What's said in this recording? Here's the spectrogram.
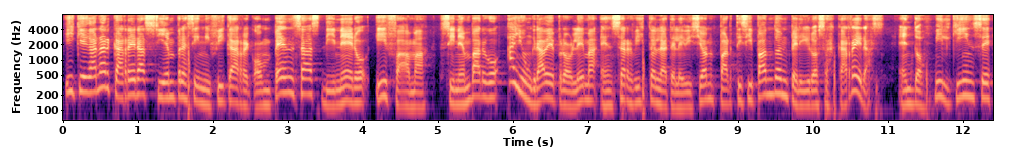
y que ganar carreras siempre significa recompensas, dinero y fama. Sin embargo, hay un grave problema en ser visto en la televisión participando en peligrosas carreras. En 2015,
